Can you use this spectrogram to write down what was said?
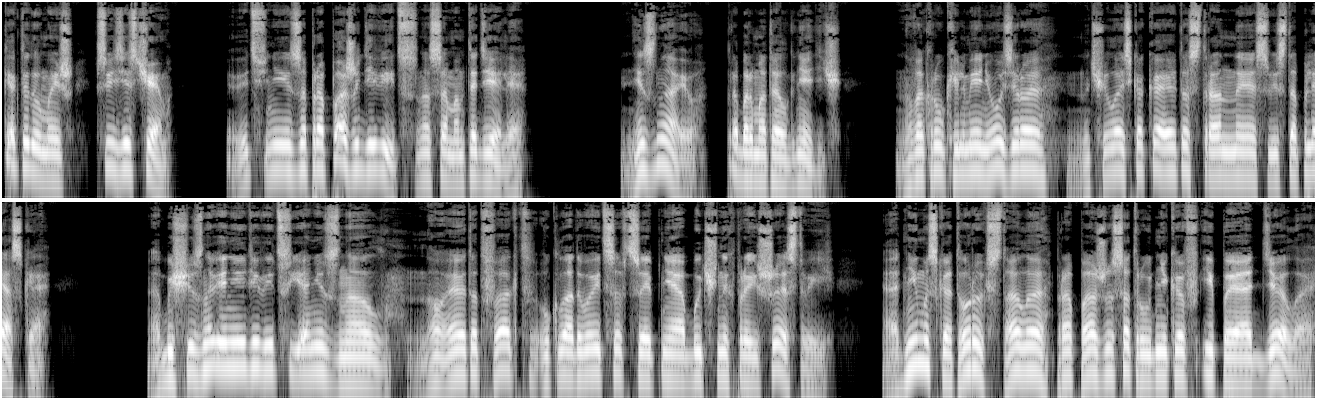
Как ты думаешь, в связи с чем? Ведь не из-за пропажи девиц на самом-то деле. — Не знаю, — пробормотал Гнедич. Но вокруг Ильмень озера началась какая-то странная свистопляска. Об исчезновении девиц я не знал, но этот факт укладывается в цепь необычных происшествий, одним из которых стала пропажа сотрудников ИП-отдела.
